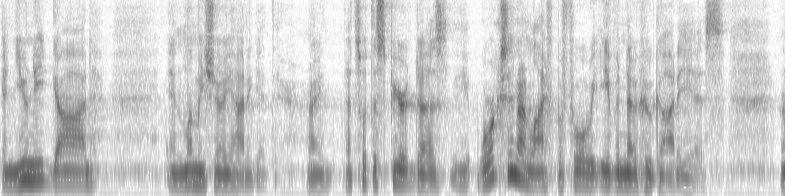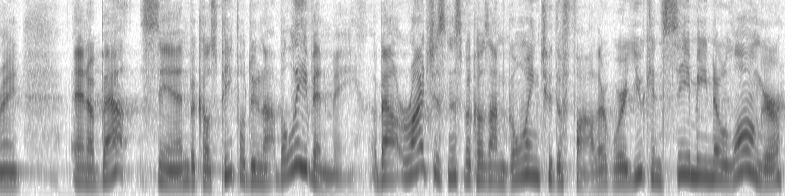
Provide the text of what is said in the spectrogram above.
and you need God, and let me show you how to get there, right? That's what the Spirit does. It works in our life before we even know who God is, right? And about sin, because people do not believe in me. About righteousness, because I'm going to the Father where you can see me no longer.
